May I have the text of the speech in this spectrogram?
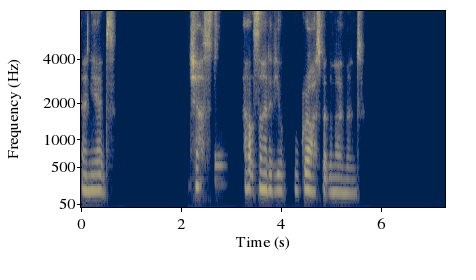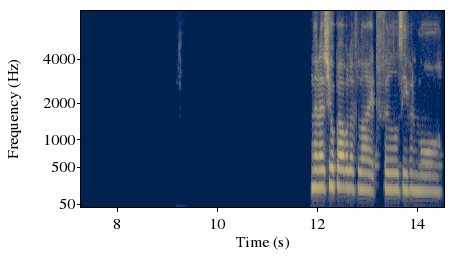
and yet just outside of your grasp at the moment. And then, as your bubble of light fills even more,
